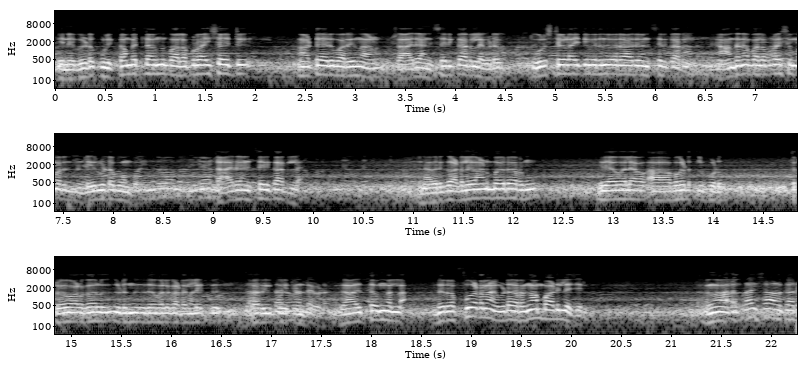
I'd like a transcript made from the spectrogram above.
പിന്നെ ഇവിടെ കുളിക്കാൻ പറ്റില്ല എന്ന് പല പ്രാവശ്യമായിട്ട് നാട്ടുകാർ പറയുന്നതാണ്. പക്ഷെ ആരും അനുസരിക്കാറില്ല. ഇവിടെ ടൂറിസ്റ്റുകളായിട്ട് വരുന്നവർ ആരും അനുസരിക്കാറില്ല. ഞാൻ തന്നെ പല പ്രാവശ്യം പറഞ്ഞിട്ടുണ്ട് ഇതിലൂടെ പോകുമ്പോൾ പക്ഷെ ആരും അനുസരിക്കാറില്ല. പിന്നെ അവർ കടൽ കാണുമ്പോൾ അവർ ഇറങ്ങും. ഇതേപോലെ അപകടത്തിൽ പെടും. എത്രയോ ആൾക്കാർ ഇടുന്ന ഇതേപോലെ കടലിലേക്ക് ഇറങ്ങി പോയിട്ടുണ്ട്. ആദ്യത്തെ ഒന്നല്ല. ഇത് റഫ് കടലാണ്. ഇവിടെ ഇറങ്ങാൻ പാടില്ല ശരിക്കും ഇറങ്ങാൻ പല പ്രാവശ്യം ആൾക്കാർ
